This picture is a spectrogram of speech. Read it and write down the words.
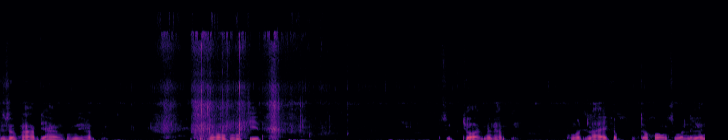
ดูสภาพยางผมสิครับน้องผมกรีด สุดยอดมันครับ โหดร้ายกับเจ้าของสวนเหลยกัน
